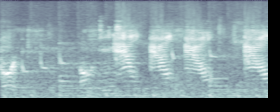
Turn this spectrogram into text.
Lord. Oh. Ow, ow, ow, ow.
